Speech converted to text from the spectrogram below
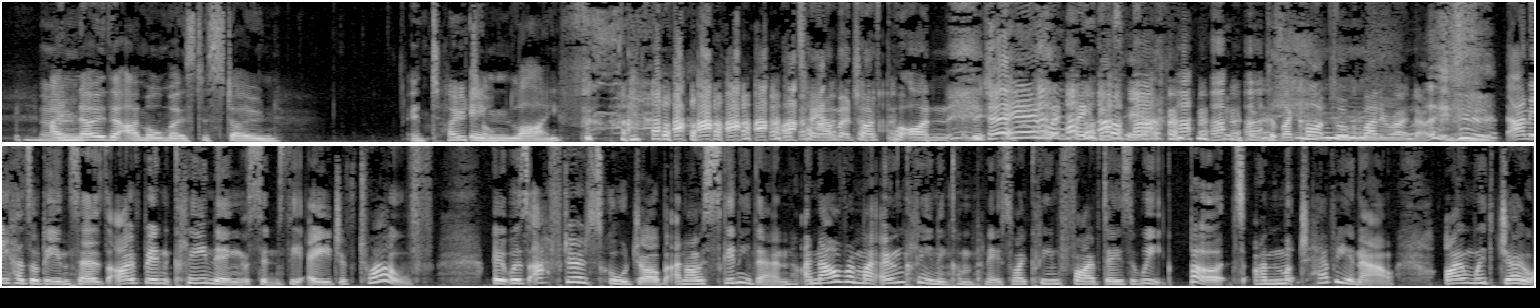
I know that I'm almost a stone In total. in life. I'll tell you how much I've put on this year when baby's here because I can't talk about it right now. Annie Hazeldine says, I've been cleaning since the age of 12. It was after a school job and I was skinny then. I now run my own cleaning company, so I clean five days a week, but I'm much heavier now. I'm with Jo,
